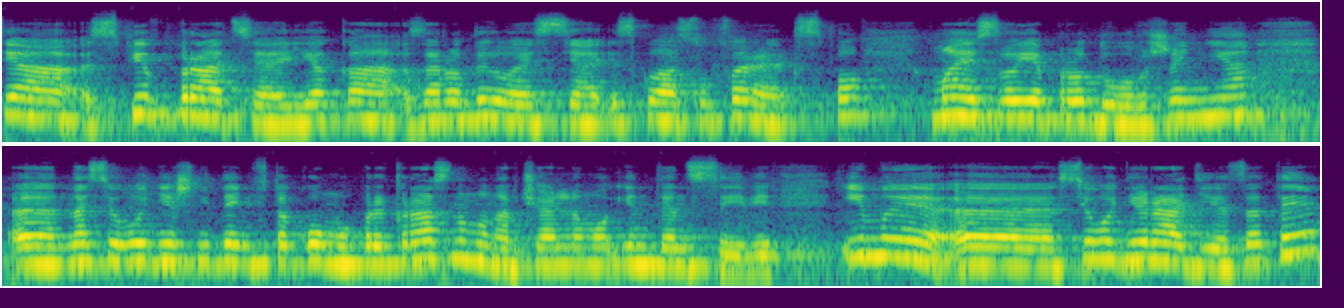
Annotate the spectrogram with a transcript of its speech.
Ця співпраця, яка зародилася із класу Ферекспо, має своє продовження е, на сьогоднішній день в такому прекрасному навчальному інтенсиві. І ми е, сьогодні раді за те,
